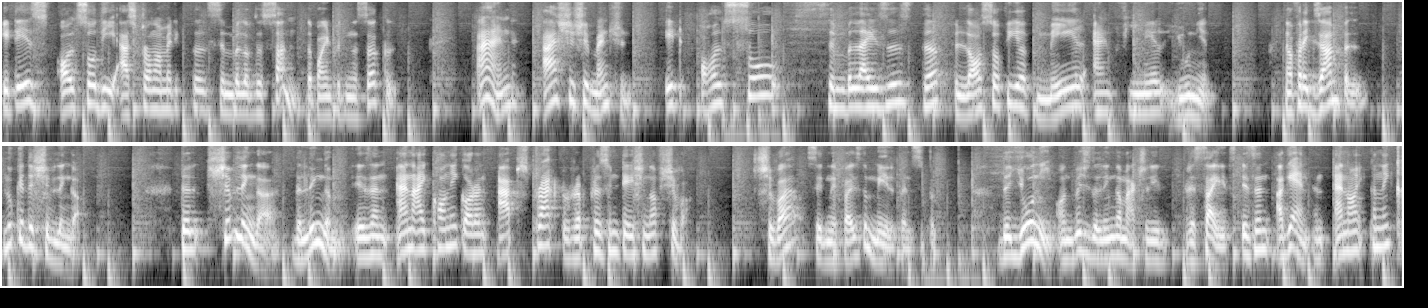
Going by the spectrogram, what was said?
It is also the astronomical symbol of the sun, the point within the circle. And as Shishir mentioned, it also symbolizes the philosophy of male and female union. Now, for example, look at the Shivlinga. The Shivlinga, the lingam, is an an iconic or an abstract representation of Shiva. Shiva signifies the male principle. The yoni on which the lingam actually resides is an again an aniconic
